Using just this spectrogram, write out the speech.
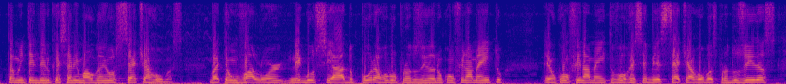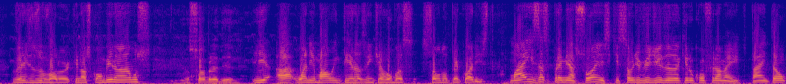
estamos entendendo que esse animal ganhou 7 arrobas. Vai ter um valor negociado por arroba produzida no confinamento. Eu, confinamento, vou receber 7 arrobas produzidas, vezes o valor que nós combinamos a sobra é dele. E a, o animal inteiro, as 20 arrobas, são do pecuarista. Mais as premiações que são divididas aqui no confinamento, tá? Então,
